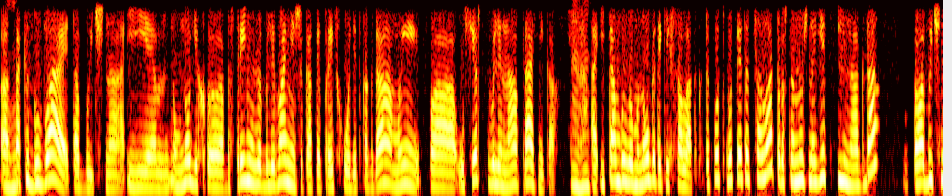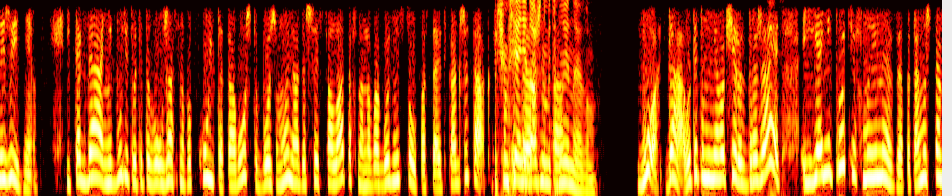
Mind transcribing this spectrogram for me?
Угу. Так и бывает обычно. И у многих э, обострение заболеваний ЖКТ происходит, когда мы поусердствовали на праздниках. Угу. И там было много таких салатов. Так вот, вот этот салат просто нужно есть иногда в обычной жизни. И тогда не будет вот этого ужасного культа того, что, боже мой, надо шесть салатов на новогодний стол поставить. Как же так? Причем все это, они должны быть с а, майонезом. Вот, да, вот это меня вообще раздражает. Я не против майонеза, потому что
